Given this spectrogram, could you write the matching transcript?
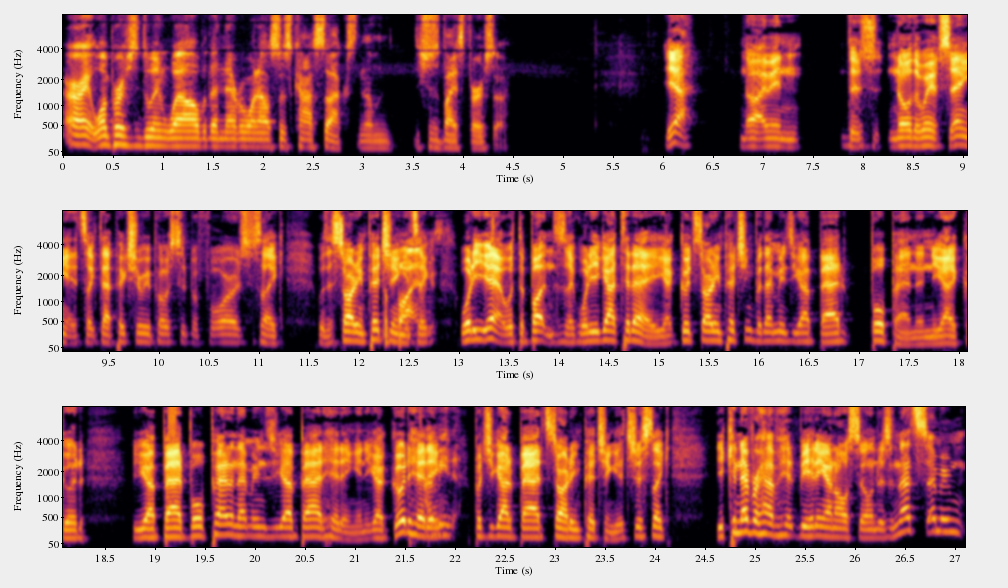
all right, one person's doing well, but then everyone else just kind of sucks, and then it's just vice versa. Yeah. No, I mean, there's no other way of saying it. It's like that picture we posted before. It's just like with the starting pitching, it's like, what do you, yeah, with the buttons, it's like, what do you got today? You got good starting pitching, but that means you got bad bullpen, and you got good, you got bad bullpen, and that means you got bad hitting, and you got good hitting, mean- but you got bad starting pitching. It's just like, you can never have hit be hitting on all cylinders, and that's I mean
